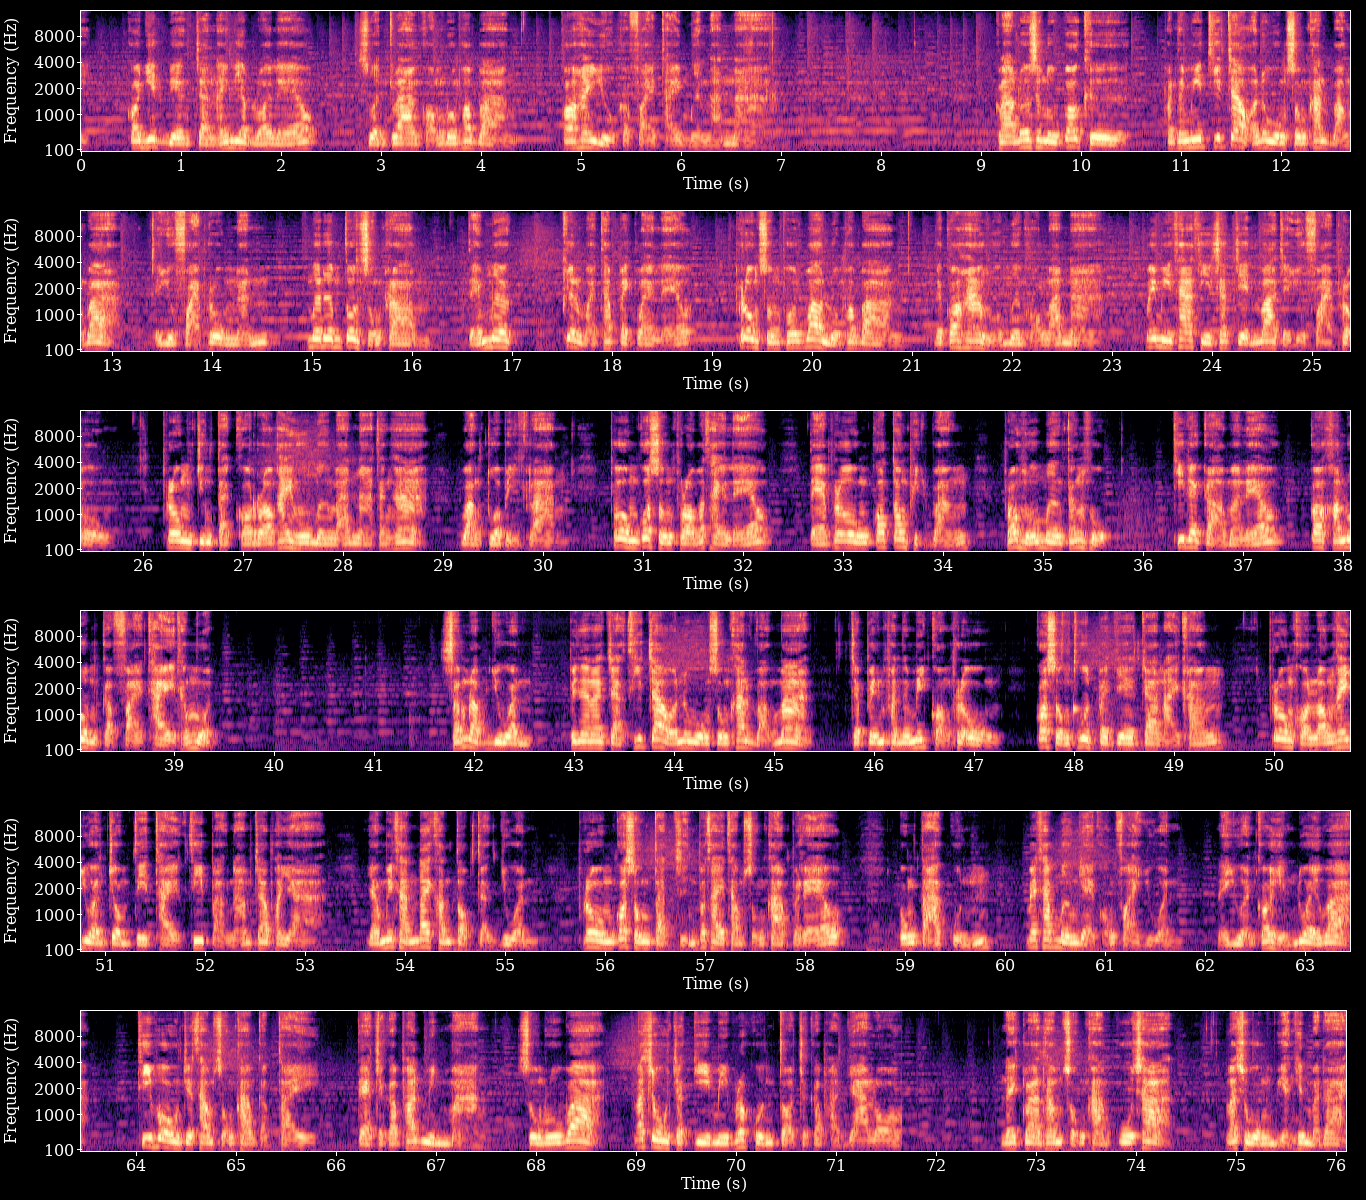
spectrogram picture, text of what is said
ก็ยึดเวียงจันทร์ให้เรียบร้อยแล้ว ส่วนกลางของหลวงพระบาง ก็ให้อยู่กับฝ่ายไทยเหมือนล้านนากล่าวโดยสรุปก็คือ พันธมิตรที่เจ้าอนุวงศ์ทรงคาดหวังว่า จะอยู่ฝ่ายพระองค์นั้น เมื่อเริ่มต้นสงคราม แต่เมื่อเคลื่อนไหวทัพไปไกลแล้ว พระองค์ทรงพสต์ว่าหลวงพระบาง และก็ห้างหัวเมืองของล้านนา ไม่มีท่าทีชัดเจนว่าจะอยู่ฝ่ายพระองค์ พระองค์จึงตัดขอร้องให้หัวเมืองล้านนาทั้งห้าวางตัวเป็นกลาง พระองค์ก็ทรงพรอพระทัยแล้ว แต่พระองค์ก็ต้องผิดหวัง เพราะหัวเมืองทั้งหกที่ได้กล่าวมาแล้ว ก็เข้าร่วมกับฝ่ายไทยทั้งหมด สำหรับยวนเป็นอาณาจักรที่เจ้าอนุวงศ์ทรงคาดหวังมาก จะเป็นพันธมิตรของพระองค์ ก็ส่งทูตไปเจรจาหลายครั้ง พระองค์ขอร้องให้ยวนโจมตีไทยที่ปากน้ำเจ้าพยา ยังไม่ทันได้คำตอบจากยวน พระองค์ก็ทรงตัดสินพระไทยทำสงครามไปแล้ว องค์ตาขุนแม่ทัพเมืองใหญ่ของฝ่ายยวน ในยวนก็เห็นด้วยว่า ที่พระองค์จะทำสงครามกับไทย แต่จักรพรรดิมินหมาง ทรงรู้ว่า ราชวงศ์จักรีมีพระคุณต่อจักรพรรดิยาลอง ในการทำสงครามกู้ชาติ ราชวงศ์เบี่ยงขึ้นมาได้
